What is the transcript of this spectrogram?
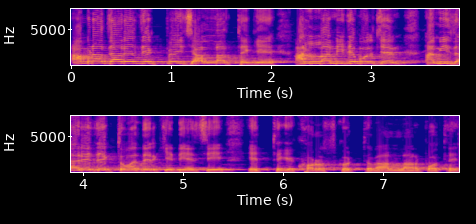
আমরা যা রেজেক পেয়েছি আল্লাহর থেকে, আল্লাহ নিজে বলছেন, আমি যা রেজেক তোমাদেরকে দিয়েছি, এর থেকে খরচ করতে হবে আল্লাহর পথে।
